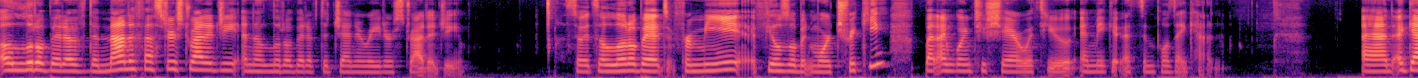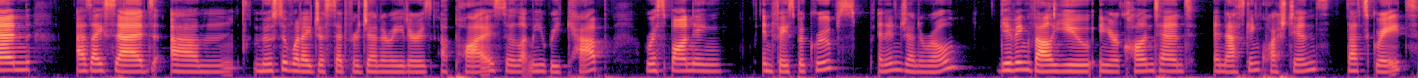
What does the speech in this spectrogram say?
a little bit of the manifestor strategy and a little bit of the generator strategy. So it's a little bit, for me, it feels a little bit more tricky, but I'm going to share with you and make it as simple as I can. And again, as I said, um, most of what I just said for generators applies. So let me recap responding in Facebook groups and in general, giving value in your content and asking questions. That's great.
